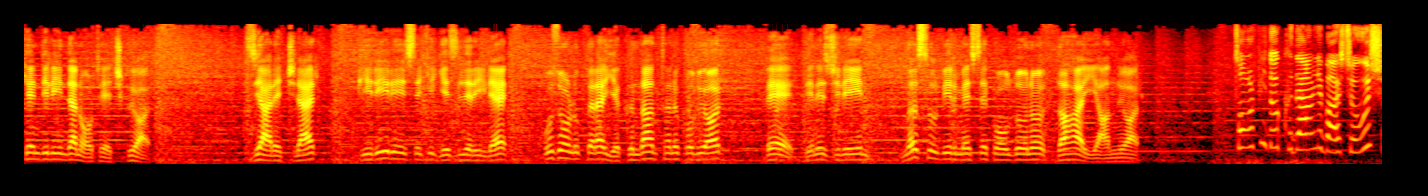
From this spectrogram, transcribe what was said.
kendiliğinden ortaya çıkıyor. Ziyaretçiler Piri Reis'teki gezileriyle bu zorluklara yakından tanık oluyor ve denizciliğin nasıl bir meslek olduğunu daha iyi anlıyor. Torpido kıdemli başçavuş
